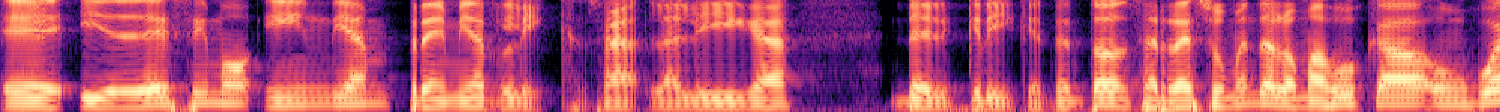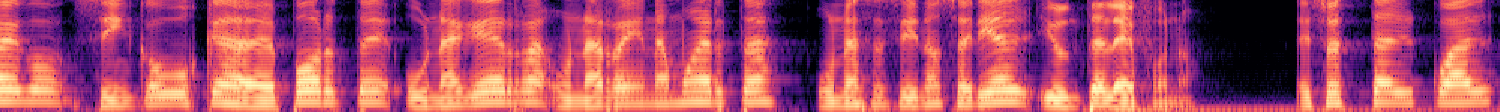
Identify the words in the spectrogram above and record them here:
Eh, y de décimo, Indian Premier League, o sea, la liga del cricket. Entonces, resumen de lo más buscado, un juego, cinco búsquedas de deporte, una guerra, una reina muerta, un asesino serial y un teléfono. Eso es tal cual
